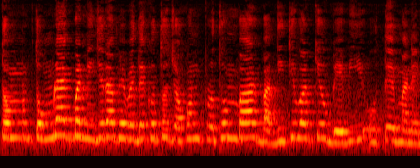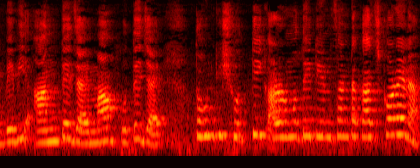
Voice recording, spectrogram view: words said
তোম- তোমরা একবার নিজেরা ভেবে দেখো তো, যখন প্রথমবার বা দ্বিতীয়বার কেউ বেবি হতে মানে বেবি আনতে যায়, মা হতে যায়, তখন কি সত্যিই কারোর মধ্যে টেনশনটা কাজ করে না?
